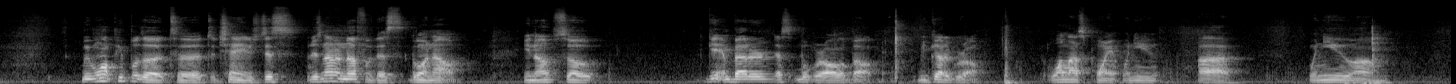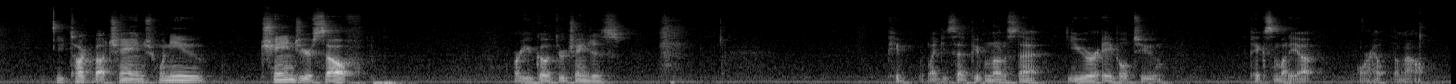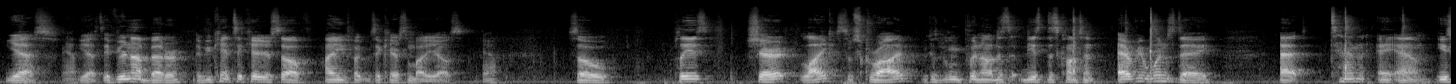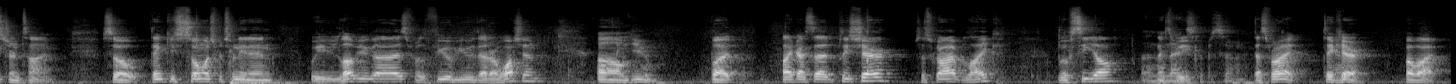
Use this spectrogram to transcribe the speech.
we want people to, to, to change. Just there's not enough of this going out, you know. So getting better. That's what we're all about. We've gotta grow. One last point. When you, uh, when you, um, you talked about change. When you change yourself, or you go through changes, people, like you said, people notice that you are able to pick somebody up or help them out. Yes, Yeah. yes. If you're not better, if you can't take care of yourself, how you expect to take care of somebody else? Yeah. So please share it, like, subscribe, because we're gonna be putting out this this, this content every Wednesday at 10 a.m. Eastern time. So thank you so much for tuning in. We love you guys for the few of you that are watching. Um, Thank you. But like I said, please share, subscribe, like. We'll see y'all next, next week. episode. That's right. Take Yeah. care. Bye bye.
